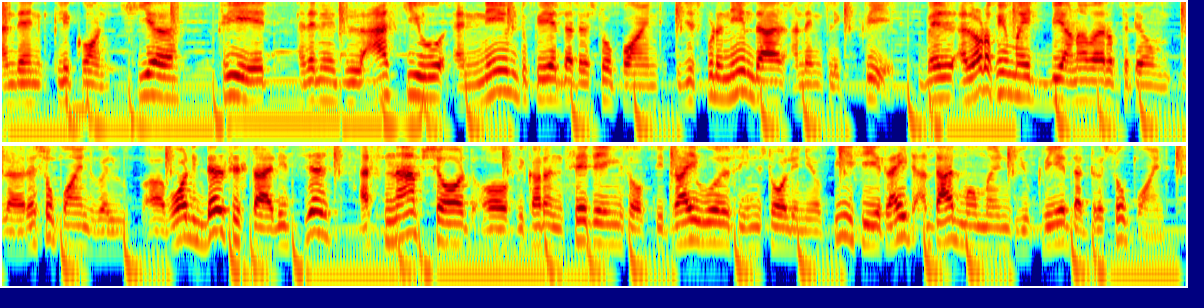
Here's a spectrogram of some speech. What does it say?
and then click on here create and then it will ask you a name to create that restore point. You just put a name there and then click create. Well a lot of you might be unaware of the term uh, restore point. Well uh, what it does is that it's just a snapshot of the current settings of the drivers installed in your pc right at that moment you create that restore point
